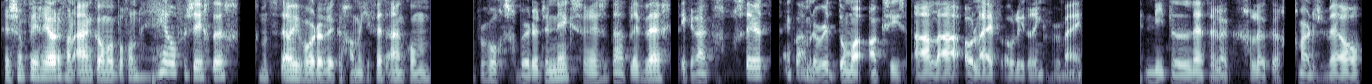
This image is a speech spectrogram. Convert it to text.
Dus zo'n periode van aankomen begon heel voorzichtig. Want stel je voor dat ik een gammetje vet aankom. Vervolgens gebeurde er niks, het resultaat bleef weg. Ik raakte gefrustreerd en kwamen er weer domme acties à la olijfolie drinken voorbij. Niet letterlijk gelukkig, maar dus wel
